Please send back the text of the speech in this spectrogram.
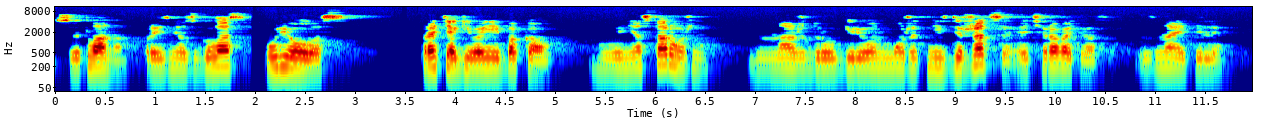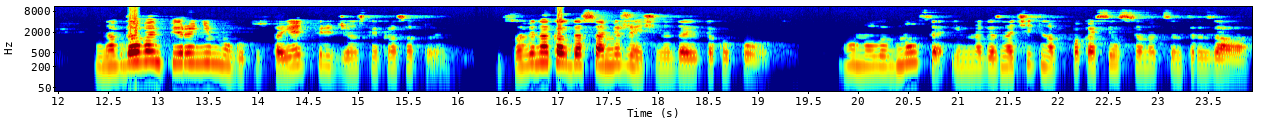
«Светлана», — произнес глаз Уриолос, протягивая ей бокал, — «вы неосторожны. Наш друг Герион может не сдержаться и очаровать вас, знаете ли». Иногда вампиры не могут устоять перед женской красотой. Особенно, когда сами женщины дают такой повод. Он улыбнулся и многозначительно покосился на центр зала.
